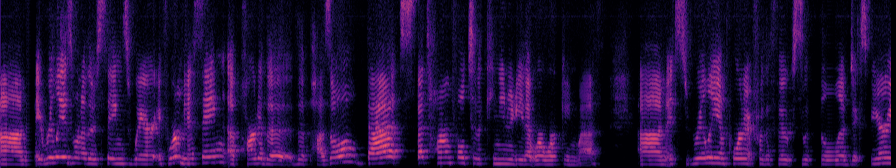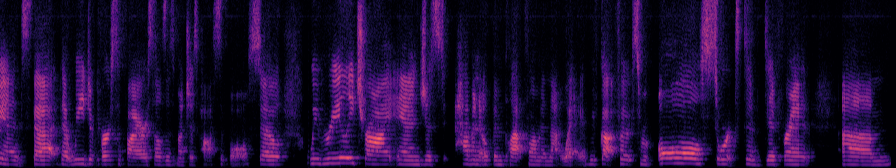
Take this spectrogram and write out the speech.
Um, it really is one of those things where if we're missing a part of the, the puzzle, that's, that's harmful to the community that we're working with. Um, it's really important for the folks with the lived experience that that we diversify ourselves as much as possible. So we really try and just have an open platform in that way. We've got folks from all sorts of different um,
